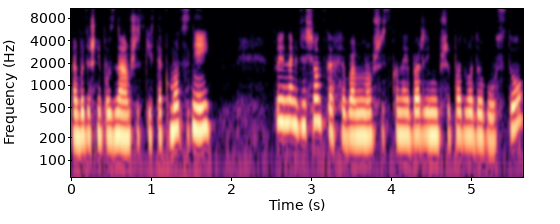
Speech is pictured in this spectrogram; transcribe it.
albo też nie poznałam wszystkich tak mocniej, to jednak dziesiątka chyba mimo wszystko najbardziej mi przypadła do gustu.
